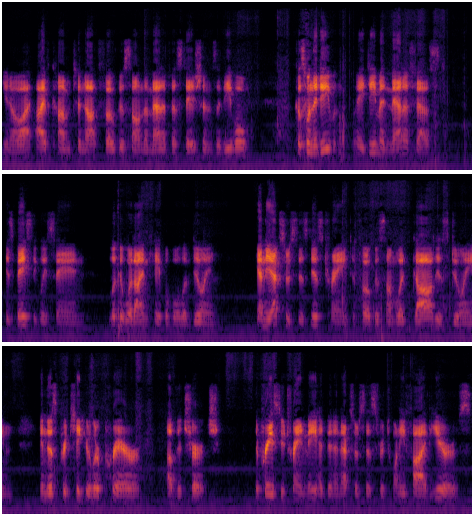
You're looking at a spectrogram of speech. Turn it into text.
you know, I, have come to not focus on the manifestations of evil. Because when the demon, a demon manifests, it's basically saying, look at what I'm capable of doing. And the exorcist is trained to focus on what God is doing in this particular prayer of the church. The priest who trained me had been an exorcist for 25 years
